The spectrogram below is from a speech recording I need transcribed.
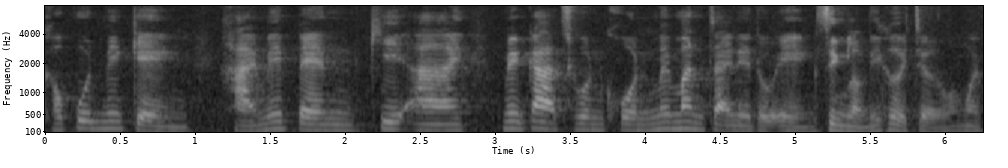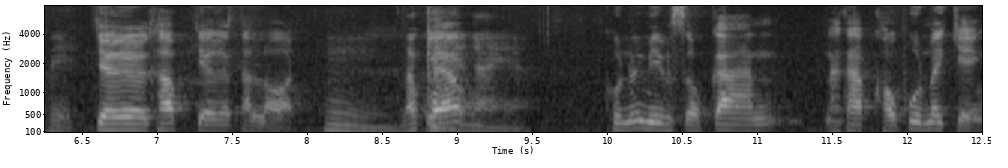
เขาพูดไม่เก่ง ขายไม่เป็นขี้อาย ไม่กล้าชวนคนไม่มั่นใจในตัวเอง สิ่งเหล่านี้เคยเจอบ้างไหมพี่เจอครับเจอตลอด อืมแล้วแล้แก้วยังไงอะ คุณไม่มีประสบการณ์นะครับ เขาพูดไม่เก่ง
